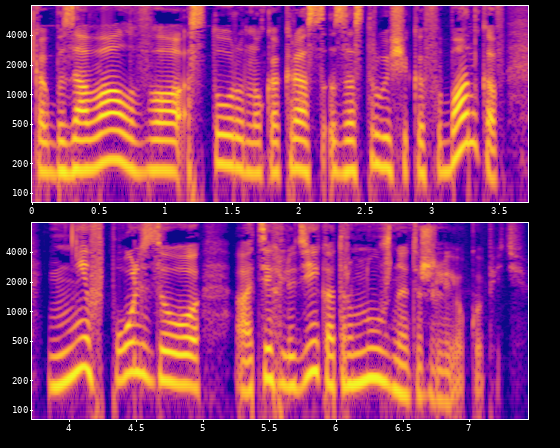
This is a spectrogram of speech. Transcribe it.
как бы завал в сторону как раз застройщиков и банков не в пользу а, тех людей, которым нужно это жилье купить?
